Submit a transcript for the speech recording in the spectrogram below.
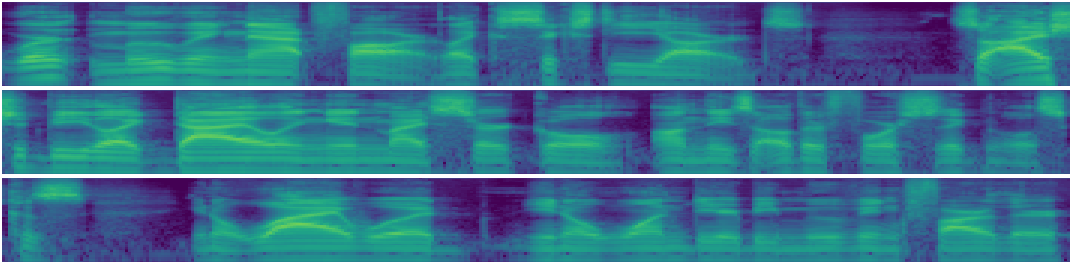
weren't moving that far, like 60 yards. So I should be like dialing in my circle on these other four signals because you know why would you know one deer be moving farther?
